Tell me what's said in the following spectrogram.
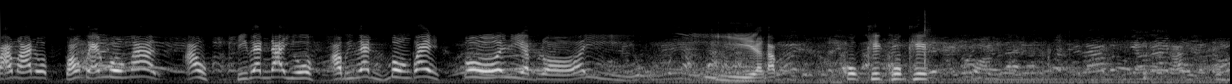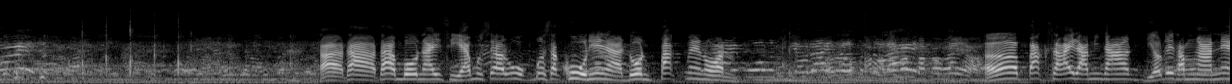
ป๋าหมันป๋องแปงมงมาเอาพี่แว่นได้อยู่ เอาพี่แว่นมงไปโอ้ยเรียบร้อยนี่แหละครับคุกคิกคุกคิก ถ้าถ้าถ้าโบไนเสียเมื่อสักลูกเมื่อสักครู่นี้น่ะโดนปักแน่นอน เออปักซ้ายรามินทราเดี๋ยวได้ทำงานแน่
